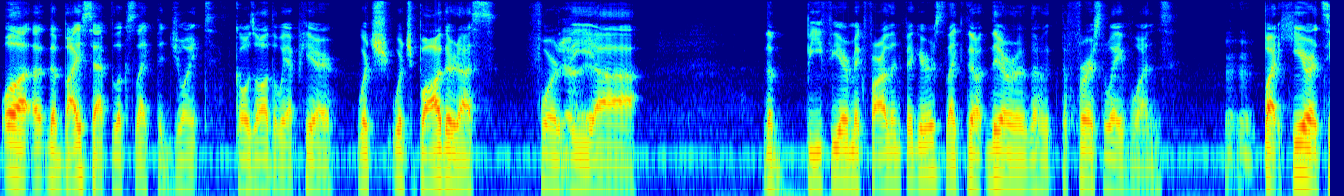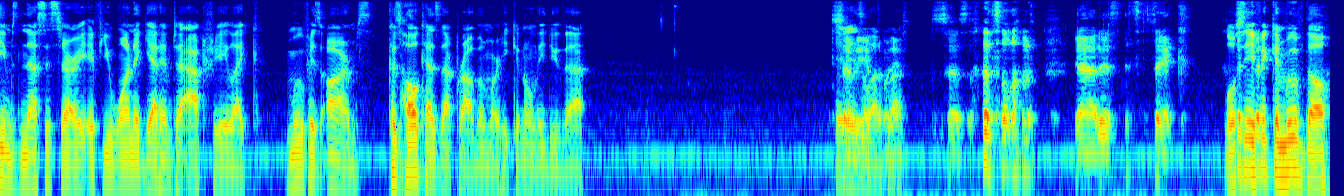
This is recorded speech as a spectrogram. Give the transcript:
Well, uh, the bicep looks like the joint goes all the way up here, which which bothered us for Yeah, the yeah. uh the beefier McFarlane figures, like the they're the, the first wave ones. hmm But here it seems necessary if you want to get him to actually like move his arms, because Hulk has that problem where he can only do that. It is a lot of that. Says that's a lot of. Yeah, it is. It's thick. We'll see if it can move though.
